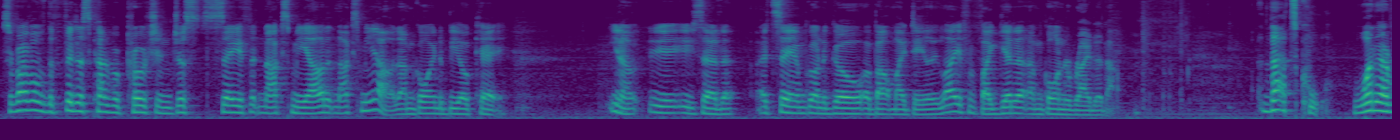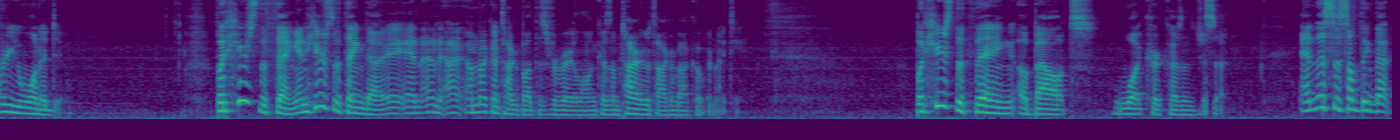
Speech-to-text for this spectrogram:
survival of the fittest kind of approach, and just say if it knocks me out, it knocks me out. I'm going to be okay. You know, he said, I'd say I'm going to go about my daily life. If I get it, I'm going to write it out. That's cool. Whatever you want to do. But here's the thing, and here's the thing that, and, and I, am not going to talk about this for very long because I'm tired of talking about COVID 19. But here's the thing about what Kirk Cousins just said. And this is something that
